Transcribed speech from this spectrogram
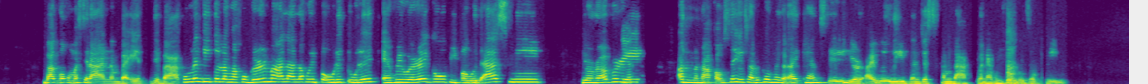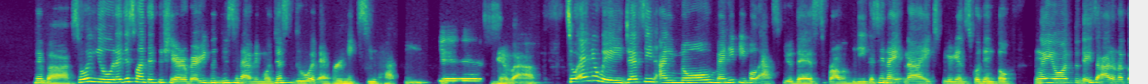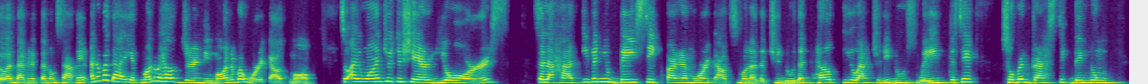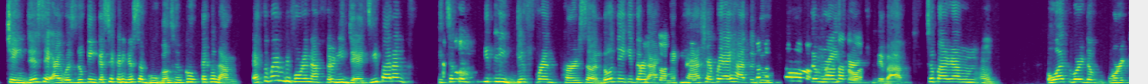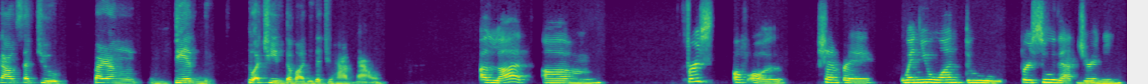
bago ako masiraan ng bait, di ba? Kung nandito lang ako, girl, maalala ko yun paulit-ulit. Everywhere I go, people would ask me, your robbery, ano nanakaw sa'yo? Sabi ko, oh my God, I can't stay here. I will leave and just come back when everything is okay. Diba? So yun, I just wanted to share. Very good yung sinabi mo. Just do whatever makes you happy. Yes. Diba? So anyway, Jessie, I know many people ask you this probably kasi na, na-experience ko din to. Ngayon, today sa araw na to, ang dami nagtanong sa akin, ano ba diet mo? Ano ba health journey mo? Ano ba workout mo? So I want you to share yours sa lahat, even yung basic parang workouts mo lang that you do that help you actually lose weight. Kasi sobrang drastic din nung changes eh. I was looking kasi kanina sa Google, sabi ko, teka lang, eto ba yung before and after ni Jessie? Parang, it's a completely different person. Don't take it the bad way, ha? Siyempre, I had to do some research, di ba? So parang, mm, what were the workouts that you parang did to achieve the body that you have now? A lot. Um, first of all, syempre, when you want to pursue that journey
